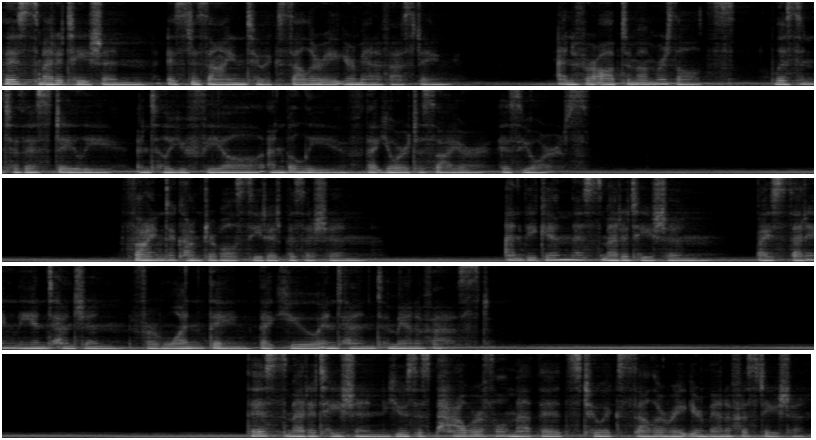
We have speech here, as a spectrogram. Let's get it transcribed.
This meditation is designed to accelerate your manifesting. And for optimum results, listen to this daily until you feel and believe that your desire is yours. Find a comfortable seated position and begin this meditation by setting the intention for one thing that you intend to manifest. This meditation uses powerful methods to accelerate your manifestation,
